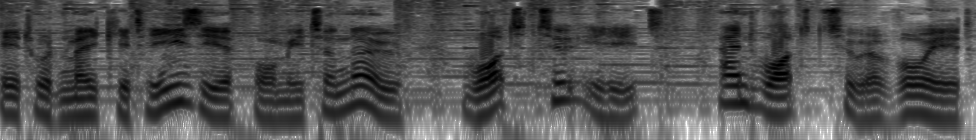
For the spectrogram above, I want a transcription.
It would make it easier for me to know what to eat and what to avoid.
